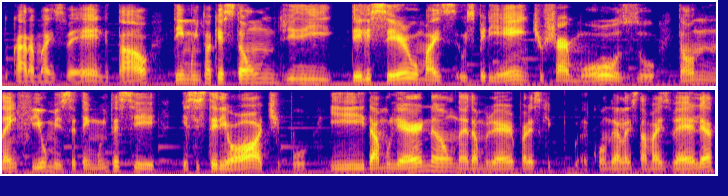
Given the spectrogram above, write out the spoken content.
do cara mais velho e tal, tem muito a questão de dele ser o mais o experiente, o charmoso. Então, né, em filmes você tem muito esse esse estereótipo e da mulher, não, né? Da mulher parece que é, quando ela está mais velha,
